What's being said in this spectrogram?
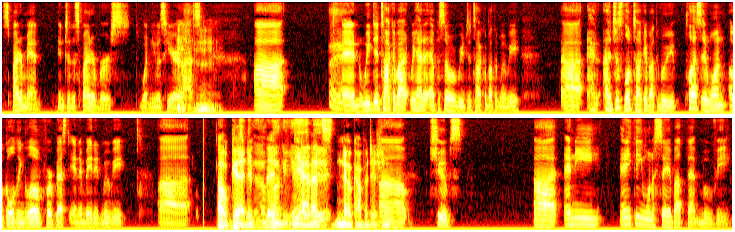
Spider Man into the Spider Verse when he was here last. Mhm. Uh, Oh, yeah. and we did talk about we had an episode where we did talk about the movie. Uh, and I just love talking about the movie. Plus, it won a Golden Globe for best animated movie. Uh, Oh, good. It- Yeah, it- yeah, yeah, that's no competition. Uh, Schubes, uh, any anything you want to say about that movie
